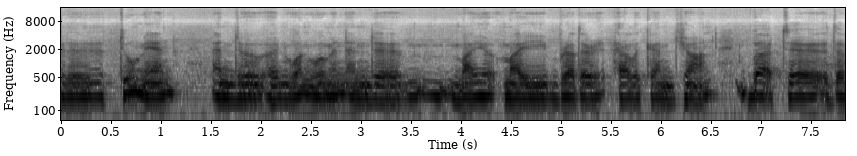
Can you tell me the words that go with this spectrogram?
uh, two men and, uh, and one woman and uh, my, my brother Alec and John. But uh, the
